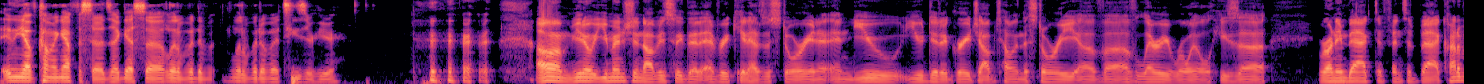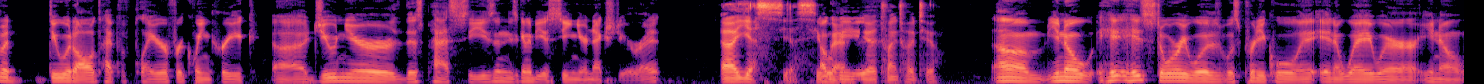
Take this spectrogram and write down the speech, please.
in the upcoming episodes, I guess a little bit of a little bit of a teaser here. um, you know, you mentioned obviously that every kid has a story, and and you you did a great job telling the story of uh, of Larry Royal. He's a running back, defensive back, kind of a do it all type of player for Queen Creek. Uh, junior this past season, he's going to be a senior next year, right? Uh, yes, yes, he okay. will be uh, 2022. Um, you know, his, his story was was pretty cool in, in, a way where you know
